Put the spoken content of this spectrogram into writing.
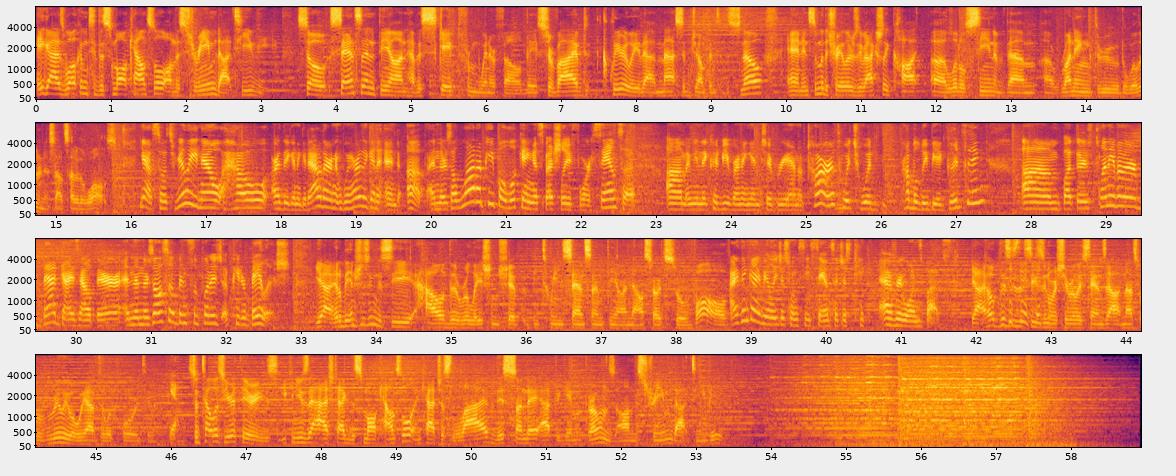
Hey guys, welcome to the Small Council on the Stream.tv. So, Sansa and Theon have escaped from Winterfell. They survived clearly that massive jump into the snow, and in some of the trailers, we've actually caught a little scene of them uh, running through the wilderness outside of the walls. Yeah, so it's really now how are they going to get out of there and where are they going to end up? And there's a lot of people looking, especially for Sansa. Um, I mean, they could be running into Brienne of Tarth, which would probably be a good thing. Um, but there's plenty of other bad guys out there, and then there's also been some footage of Petyr Baelish. Yeah, it'll be interesting to see how the relationship between Sansa and Theon now starts to evolve. I think I really just want to see Sansa just kick everyone's butts. Yeah, I hope this is the season where she really stands out, and that's what really what we have to look forward to. Yeah. So tell us your theories. You can use the hashtag The Small Council and catch us live this Sunday after Game of Thrones on the Stream.tv.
